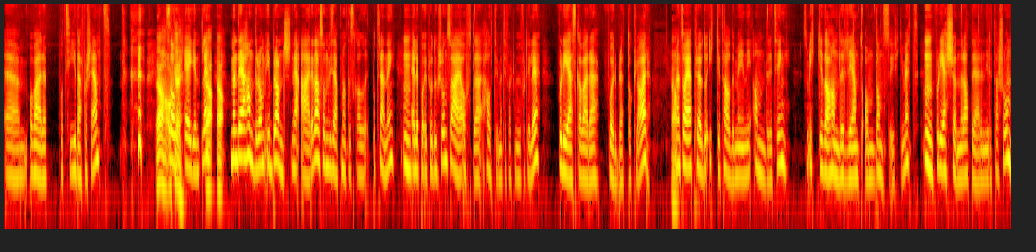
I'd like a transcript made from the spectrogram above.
um, Å være på tid er for sent. Ja, okay. Sånn egentlig. Ja, ja. Men det handler om i bransjen jeg er i, da, sånn hvis jeg på en måte skal på trening Mm. eller på, i produksjon, så er jeg ofte halvtime til 40 minutter for tidlig. Fordi jeg skal være forberedt og klar. Ja. Men så har jeg prøvd å ikke ta det med inn i andre ting. Som ikke da handler rent om danseyrket mitt. Mm. Fordi jeg skjønner at det er en irritasjon.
